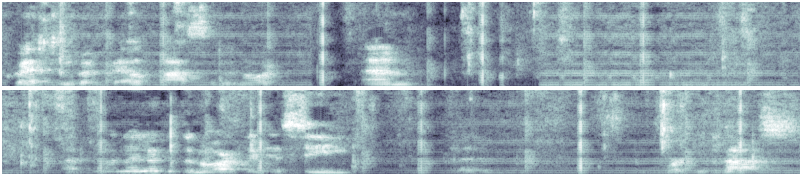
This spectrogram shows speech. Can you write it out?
Question about Belfast in the north. Um, when I look at the north, I see uh, working class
